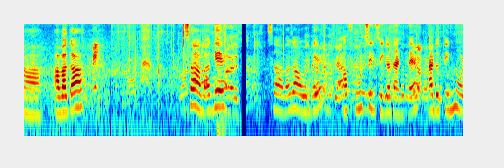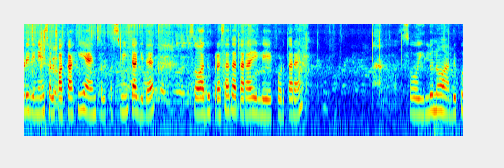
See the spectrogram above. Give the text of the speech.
ಹಾಂ ಅವಾಗ ಸೊ ಅವಾಗೆ ಸೊ ಅವಾಗ ಅವ್ರಿಗೆ ಆ ಫ್ರೂಟ್ಸ್ ಇಲ್ಲಿ ಸಿಗೋದಂತೆ ಅದು ತಿಂದು ನೋಡಿದ್ದೀನಿ ಸ್ವಲ್ಪ ಕಹಿ ಆ್ಯಂಡ್ ಸ್ವಲ್ಪ ಸ್ವೀಟಾಗಿದೆ ಸೊ ಅದು ಪ್ರಸಾದ ಥರ ಇಲ್ಲಿ ಕೊಡ್ತಾರೆ. ಸೊ ಇಲ್ಲೂ ಅದಕ್ಕೂ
